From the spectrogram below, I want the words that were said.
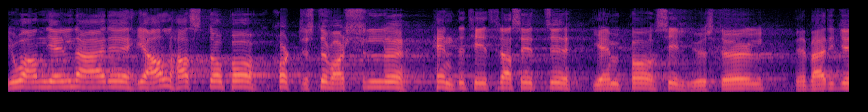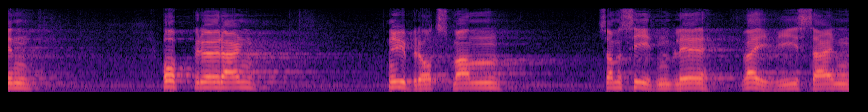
Jo, angjeldende er eh, i all hast og på korteste varsel eh, hentet hit fra sitt hjem på Siljustøl ved Bergen. Opprøreren, nybrottsmannen, som siden ble veiviseren,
